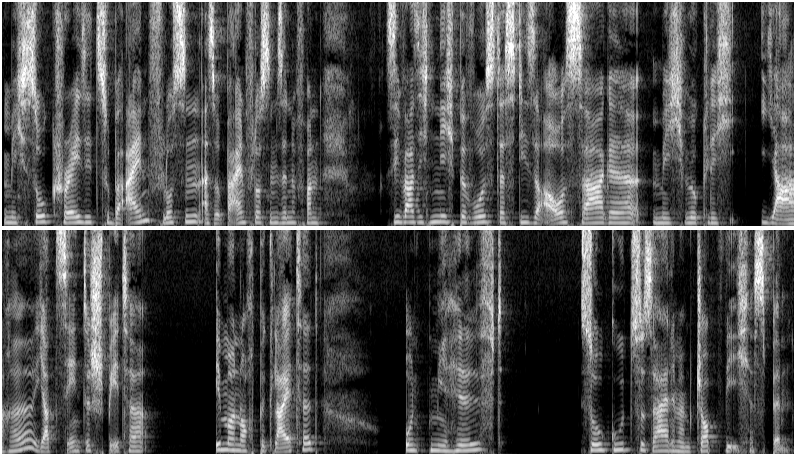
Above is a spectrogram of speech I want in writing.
mich so crazy zu beeinflussen, also beeinflussen im Sinne von, sie war sich nicht bewusst, dass diese Aussage mich wirklich Jahre, Jahrzehnte später immer noch begleitet und mir hilft, so gut zu sein in meinem Job, wie ich es bin.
